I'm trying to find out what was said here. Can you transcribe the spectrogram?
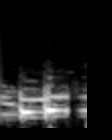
Oh.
